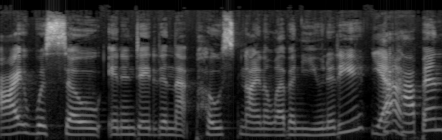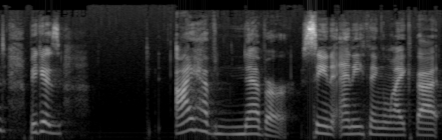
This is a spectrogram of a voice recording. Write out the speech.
I was so inundated in that post 9 11 unity Yeah. that happened because I have never seen anything like that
